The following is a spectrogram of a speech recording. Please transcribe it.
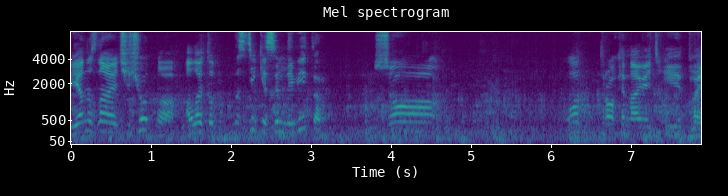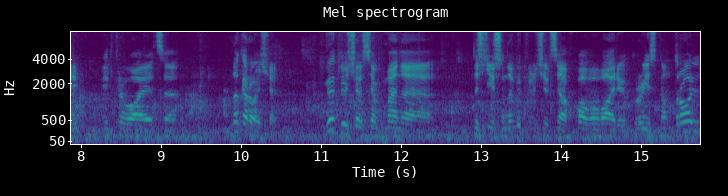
І я не знаю, чи чутно, але тут настільки сильний вітер, що от трохи навіть і двері відкриваються. Ну, коротше, виключився в мене, точніше, не виключився, впав в аварію круїз контроль,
